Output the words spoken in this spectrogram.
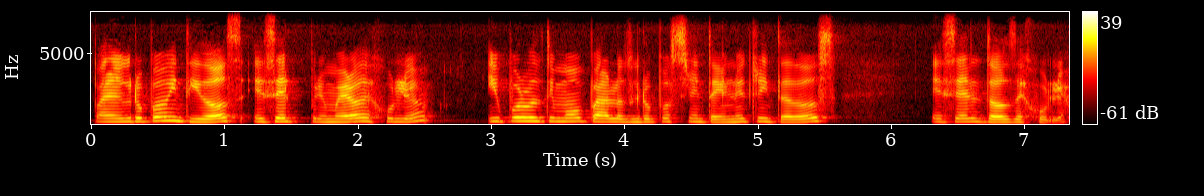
para el grupo 22 es el 1 de julio y por último para los grupos 31 y 32 es el 2 de julio.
